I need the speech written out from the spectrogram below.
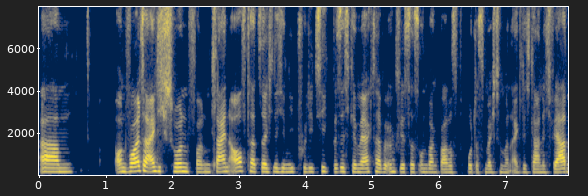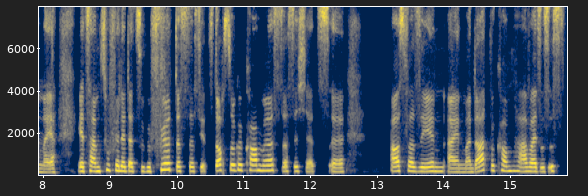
Ähm, und wollte eigentlich schon von klein auf tatsächlich in die Politik, bis ich gemerkt habe, irgendwie ist das unwankbares Brot, das möchte man eigentlich gar nicht werden. Naja, jetzt haben Zufälle dazu geführt, dass das jetzt doch so gekommen ist, dass ich jetzt äh, aus Versehen ein Mandat bekommen habe. Also es ist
